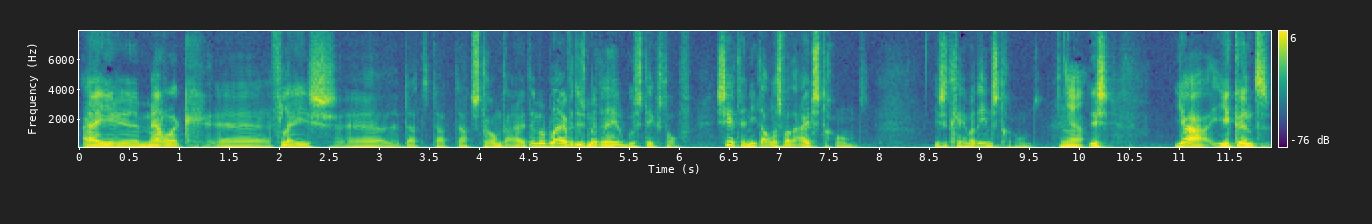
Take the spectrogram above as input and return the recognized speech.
eieren, melk, eh, vlees. eh, dat, dat, dat stroomt uit. En we blijven dus met een heleboel stikstof zitten. Niet alles wat uitstroomt, is hetgeen wat instroomt. Ja, Dus ja, je kunt,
